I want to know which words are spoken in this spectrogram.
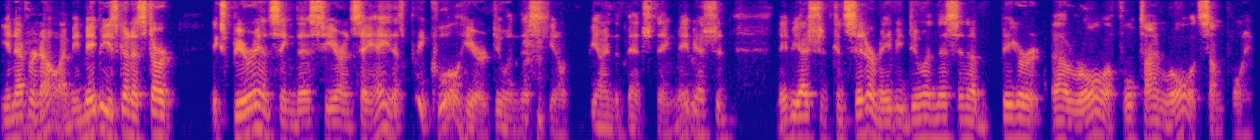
You never know. I mean, maybe he's going to start experiencing this here and say, "Hey, that's pretty cool here doing this, you know, behind the bench thing. Maybe I should, maybe I should consider maybe doing this in a bigger uh, role, a full time role at some point."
